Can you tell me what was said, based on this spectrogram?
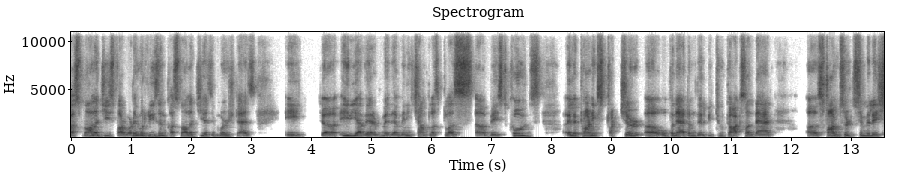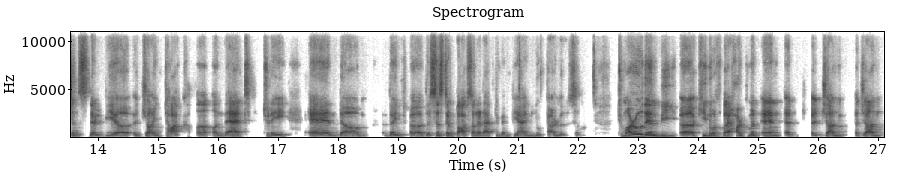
cosmologies. For whatever reason, cosmology has emerged as a uh, area where there are many Charm++ uh, based codes. Electronic structure, uh, OpenAtom, there'll be two talks on that. Storm surge simulations, there'll be a, a joint talk on that today. And um, the, uh, the system talks on adaptive MPI and loop parallelism. Tomorrow there'll be uh, keynotes by Hartmut and uh, uh John, uh, John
